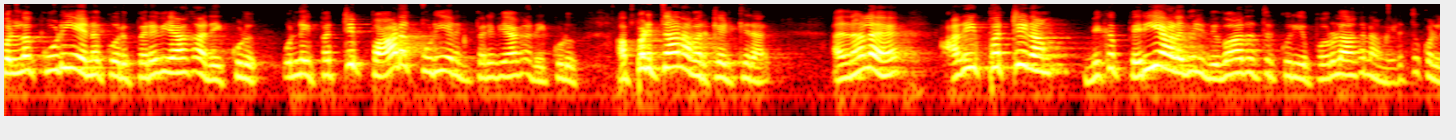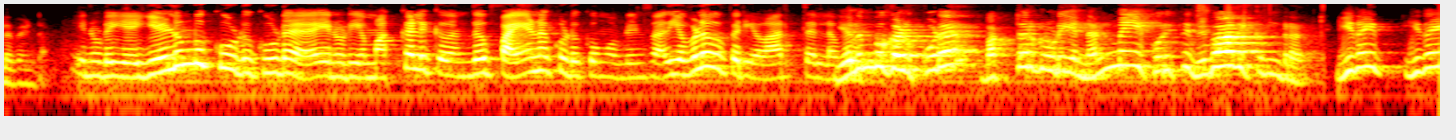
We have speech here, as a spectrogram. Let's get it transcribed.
சொல்லக்கூடிய எனக்கு ஒரு பிறவியாக அதை கொடு. உன்னை பற்றி பாடக்கூடிய எனக்கு பிறவியாக அதை கொடு. அப்படித்தான் அவர் கேட்கிறார். அதனால அதை பற்றி நாம் மிக பெரிய அளவில் விவாதத்திற்குரிய பொருளாக நாம் எடுத்துக்கொள்ள வேண்டாம். என்னுடைய எலும்புக்கூடு கூட என்னுடைய மக்களுக்கு வந்து பயனை கொடுக்கும் அப்படின்னு சொல்லி அது எவ்வளவு பெரிய வார்த்தை இல்ல. எலும்புகள் கூட பக்தர்களுடைய நன்மையை குறித்து விவாதிக்கின்றார். இதை இதை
